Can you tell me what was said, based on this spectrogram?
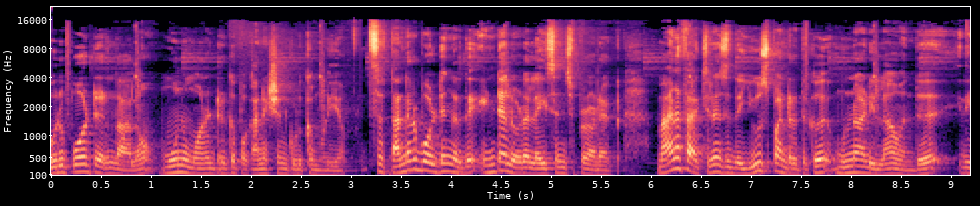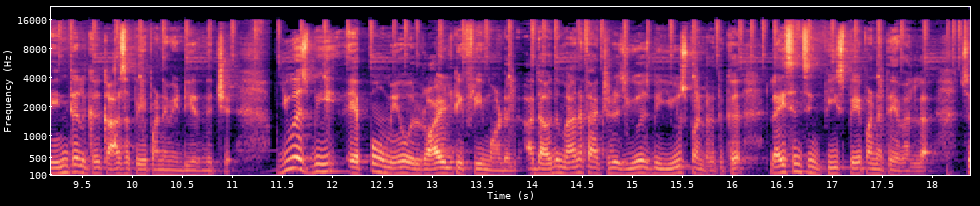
ஒரு போர்ட் இருந்தாலும் மூணு மானிட்டருக்கு இப்போ கனெக்ஷன் கொடுக்க முடியும். ஸோ தண்டர் போல்ட்டுங்கிறது இன்டெலோட லைசன்ஸ் ப்ராடக்ட் மேனுஃபேக்சரர்ஸ் இதை யூஸ் பண்ணுறதுக்கு முன்னாடிலாம் வந்து இது இன்டெலுக்கு காசை பே பண்ண வேண்டி இருந்துச்சு. யூஎஸ்பி எப்போவுமே ஒரு ராயல்ட்டி ஃப்ரீ மாடல் அதாவது மேனுஃபேக்சரர்ஸ் யூஎஸ்பி யூஸ் பண்ணுறதுக்கு லைசன்சிங் ஃபீஸ் பே பண்ண தேவையில்ல. ஸோ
